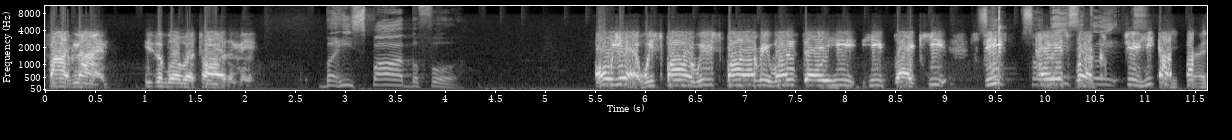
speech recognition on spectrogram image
Five nine. He's a little bit taller than me. But he sparred before. Oh yeah, we spar. We spar every Wednesday. He he like he Steve so pays for a basically- He got a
